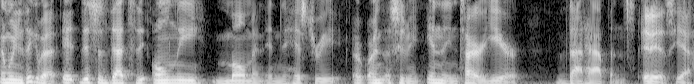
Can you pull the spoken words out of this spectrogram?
And when you think about it, it, this is that's the only moment in the history, or, or, excuse me, in the entire year that happens. It is, yeah.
